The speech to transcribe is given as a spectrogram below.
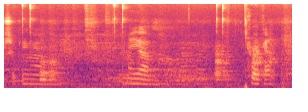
checking um, my um account.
